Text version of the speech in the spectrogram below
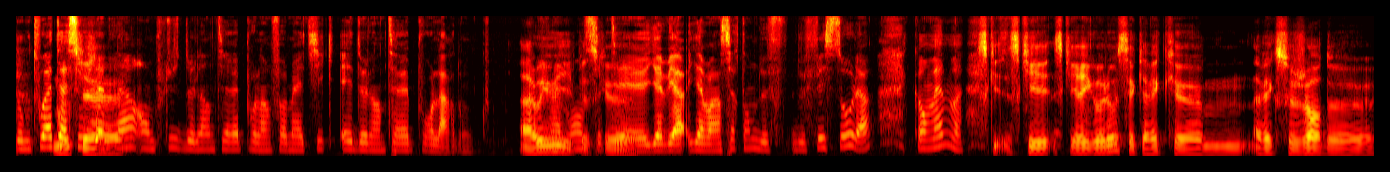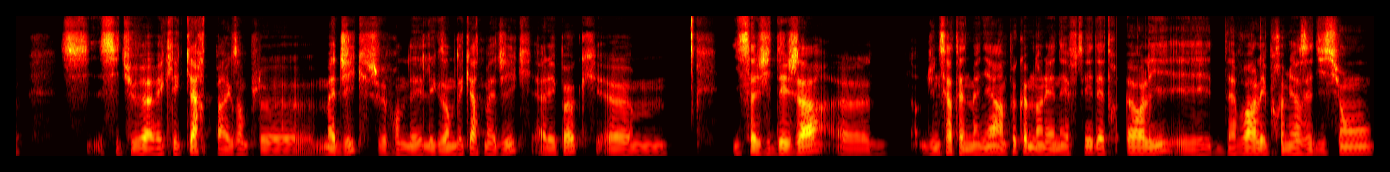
Donc toi tu as Donc, ce gène-là en plus de l'intérêt pour l'informatique et de l'intérêt pour l'art. Donc ah oui, oui, parce que il y avait il y avait un certain nombre de, faisceaux là quand même. ce qui, ce qui est, ce qui est rigolo, c'est qu'avec euh, avec ce genre de, si, si tu veux, avec les cartes, par exemple euh, Magic, je vais prendre l'exemple des cartes Magic, à l'époque, euh, il s'agit déjà, euh, d'une certaine manière, un peu comme dans les NFT, d'être early et d'avoir les premières éditions.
